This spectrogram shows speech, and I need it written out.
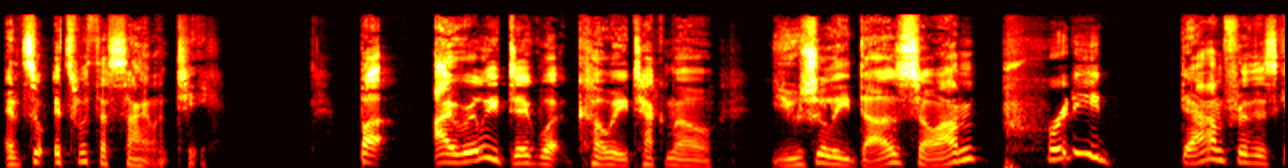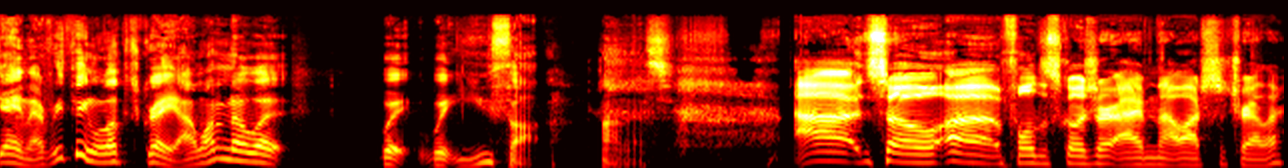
and so it's with a silent T. But I really dig what Koei Tecmo usually does, so I'm pretty down for this game. Everything looked great. I want to know what what what you thought on this. Uh, so uh, full disclosure, I have not watched the trailer.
